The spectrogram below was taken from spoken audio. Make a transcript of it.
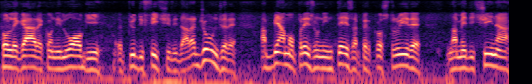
collegare con i luoghi eh, più difficili da raggiungere. Abbiamo preso un'intesa per costruire la, medicina,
